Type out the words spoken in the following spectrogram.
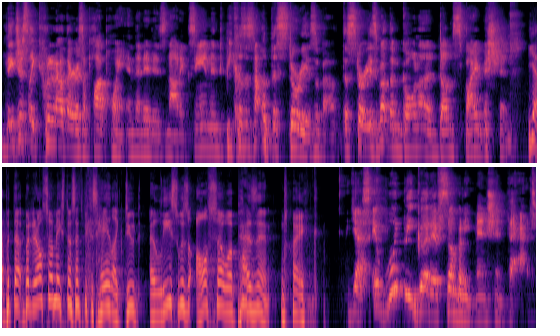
They just like put it out there as a plot point, and then it is not examined because it's not what the story is about. The story is about them going on a dumb spy mission. yeah, but that but it also makes no sense because hey, like, dude, Alise was also a peasant. Like, Yes, it would be good if somebody mentioned that.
